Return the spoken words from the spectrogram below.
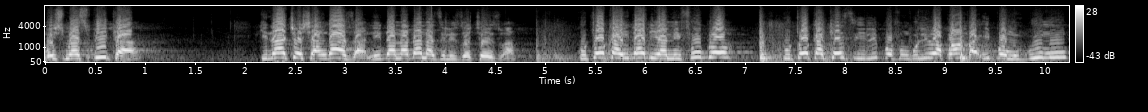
Mheshimiwa Spika, kinachoshangaza ni danadana zilizochezwa kutoka idadi ya mifugo, kutoka kesi ilipofunguliwa kwamba ipo Mgumu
